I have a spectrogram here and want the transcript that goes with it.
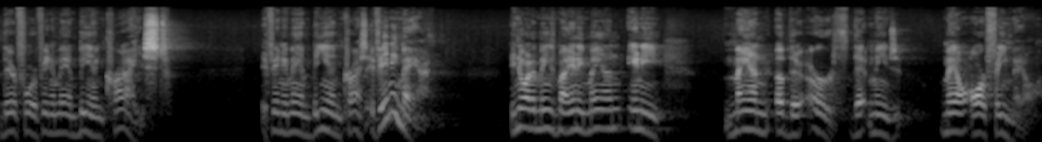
Therefore, if any man be in Christ, if any man be in Christ, if any man, you know what it means by any man? Any man of the earth. That means male or female.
